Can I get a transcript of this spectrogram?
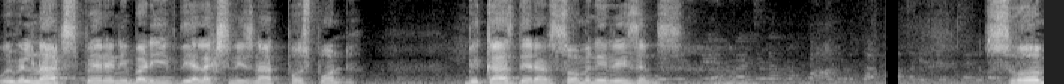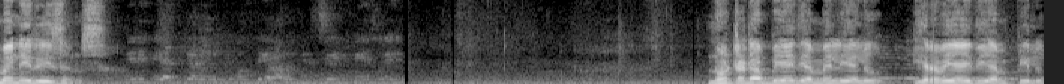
We will not spare anybody if the election is not postponed because there are so many reasons so many reasons నూట డెబ్బై ఐదు ఎమ్మెల్యేలు ఇరవై ఐదు ఎంపీలు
